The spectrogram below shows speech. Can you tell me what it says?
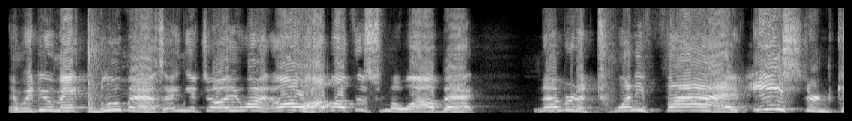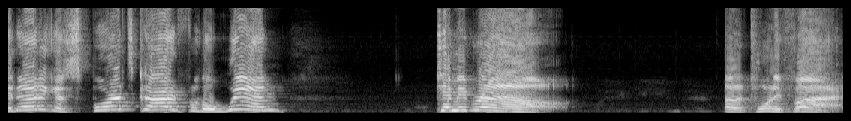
And we do make the blue mask. I can get you all you want. Oh, how about this from a while back? Number to 25, Eastern Connecticut sports card for the win. Timmy Brown out of 25.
